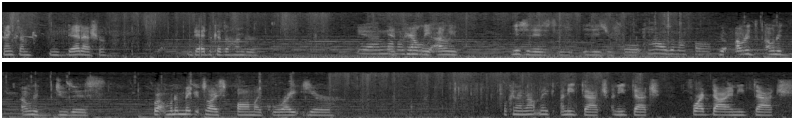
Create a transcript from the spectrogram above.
Thanks, I'm, I'm dead, Asher. I'm dead because of hunger. Yeah, not And my apparently, fault. I don't. Even, yes, it is. It, is your fault. How is it my fault? No, I'm gonna, I'm gonna, I'm gonna do this, but I'm gonna make it so I spawn like right here. What can I not make? I need thatch. I need thatch. Before I die, I need thatch.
